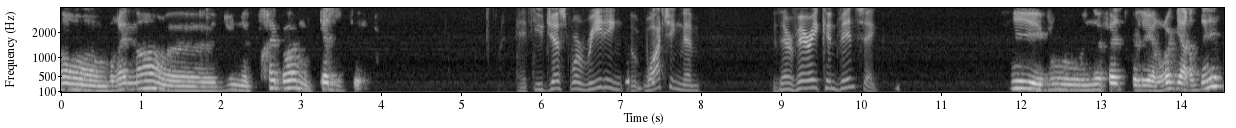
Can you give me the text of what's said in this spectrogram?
sont vraiment euh, d'une très bonne qualité. If you just were reading, watching them, they're very convincing. Si vous ne faites que les regarder,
